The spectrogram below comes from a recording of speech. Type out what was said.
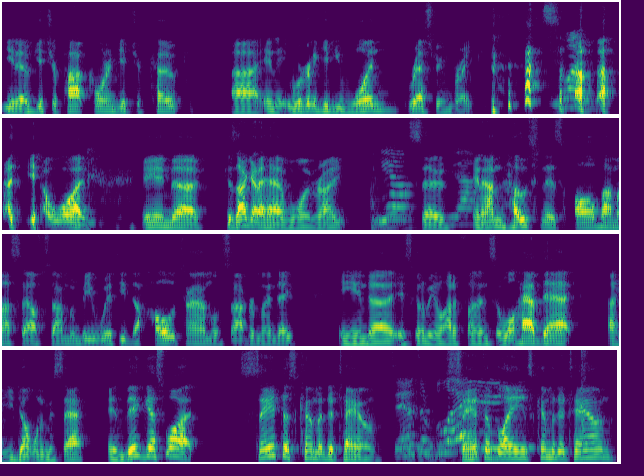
you know get your popcorn get your coke uh, and we're going to give you one restroom break So, One. yeah one and because i gotta have one right Yeah. so Yeah. and i'm hosting this all by myself so i'm going to be with you the whole time on cyber monday and uh, it's going to be a lot of fun so we'll have that uh, you don't want to miss that. And then guess what? Santa's coming to town. Santa Blaine. Santa Blaine's coming to town.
